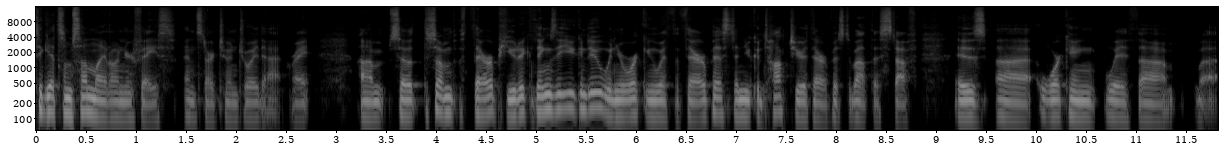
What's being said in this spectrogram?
to get some sunlight on your face and start to enjoy that, right? Um, so, some therapeutic things that you can do when you're working with a therapist, and you can talk to your therapist about this stuff, is uh, working with um, uh,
